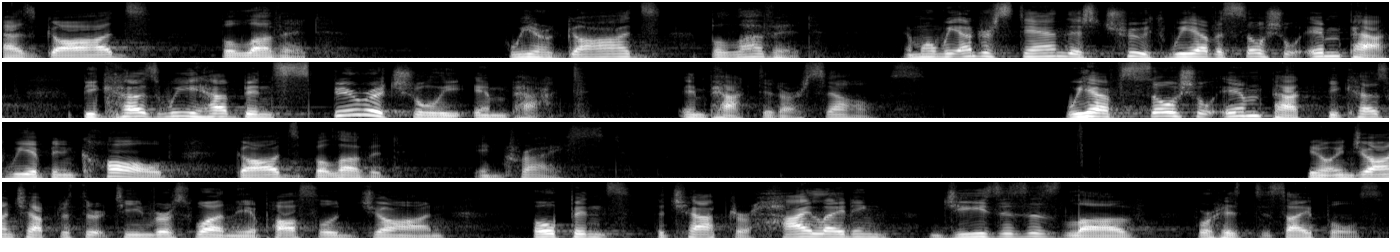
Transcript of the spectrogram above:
as God's beloved. We are God's beloved. And when we understand this truth, we have a social impact because we have been spiritually impact, impacted ourselves. We have social impact because we have been called God's beloved in Christ. You know, in John chapter 13, verse 1, the Apostle John opens the chapter highlighting Jesus' love for his disciples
